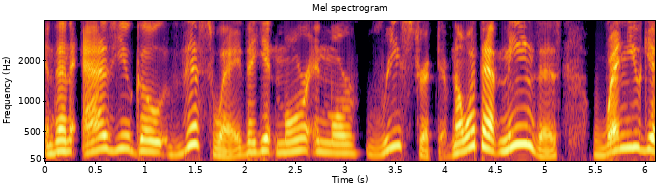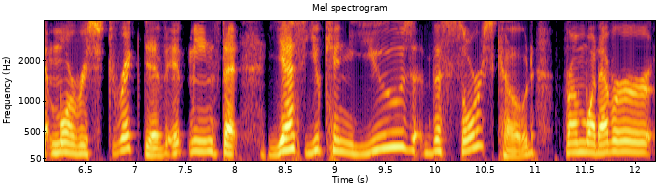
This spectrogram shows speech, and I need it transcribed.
And then as you go this way, they get more and more restrictive. Now, what that means is when you get more restrictive, it means that yes, you can use the source code from whatever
